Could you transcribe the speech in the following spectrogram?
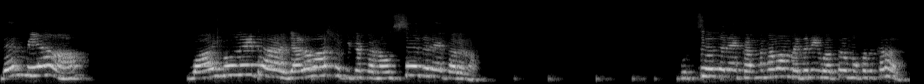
දැන් මෙයා වායුගෝලයට ජල වාෂ්ප පිට කරන උත්සේදනය කරනවා. උත්සේදනය කරන ගමන් මෙතනින් වතුර මොකද කරන්නේ?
